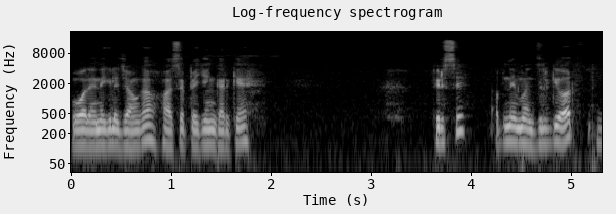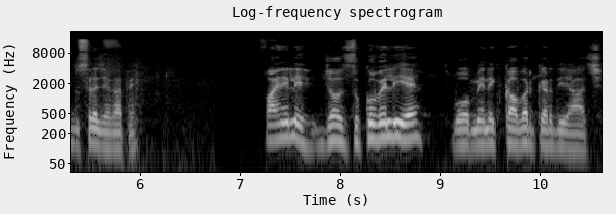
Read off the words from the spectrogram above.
वो लेने के लिए जाऊँगा, वहाँ से पैकिंग करके। फिर से अपनी मंजिल की ओर, दूसरे जगह पे। फाइनली जो जुको वैली है, वो मैंने कवर कर दिया आज।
